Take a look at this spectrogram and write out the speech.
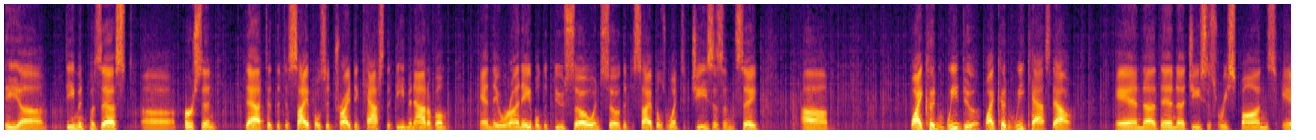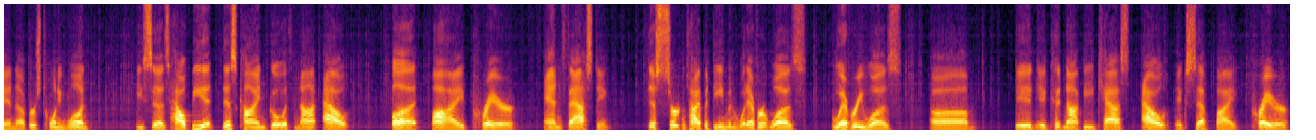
the uh, demon possessed uh, person that the disciples had tried to cast the demon out of him and they were unable to do so. And so the disciples went to Jesus and say, um, "Why couldn't we do it? Why couldn't we cast out?" And uh, then uh, Jesus responds in uh, verse 21. He says, "Howbeit this kind goeth not out, but by prayer and fasting." This certain type of demon, whatever it was, whoever he was, um, it, it could not be cast out except by prayer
